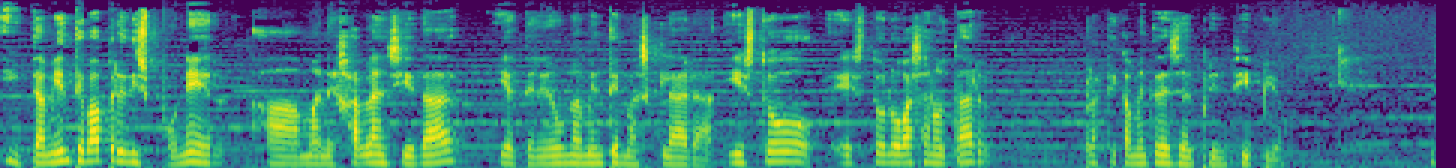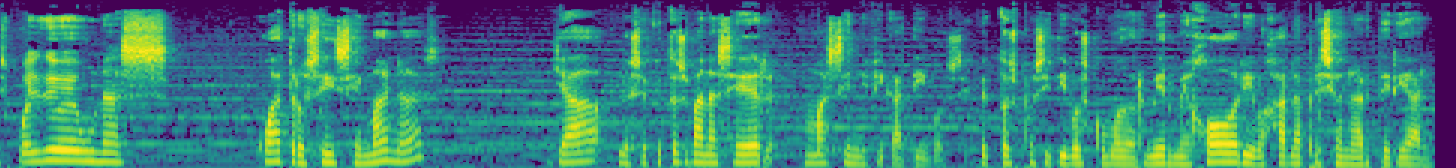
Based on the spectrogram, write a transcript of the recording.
y también te va a predisponer a manejar la ansiedad y a tener una mente más clara. Y esto, esto lo vas a notar prácticamente desde el principio. Después de unas 4 o 6 semanas ya los efectos van a ser más significativos, efectos positivos como dormir mejor y bajar la presión arterial.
